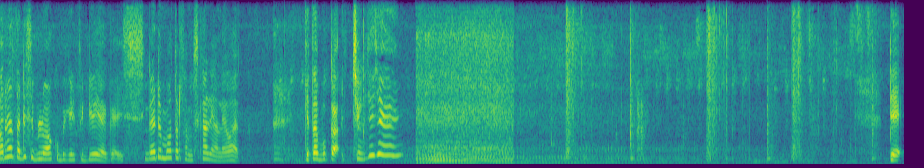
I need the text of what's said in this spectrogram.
padahal tadi sebelum aku bikin video ya guys, nggak ada motor sama sekali yang lewat. Kita buka ceng ceng ceng. Dek.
